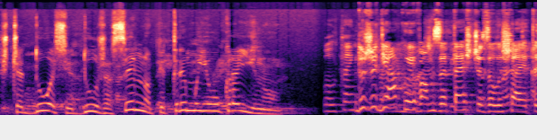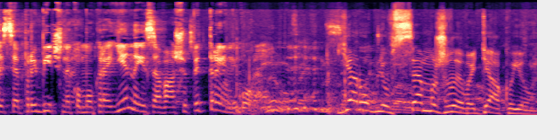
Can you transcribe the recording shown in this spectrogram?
ще досі дуже сильно підтримує Україну. Дуже дякую вам за те, що залишаєтеся прибічником України і за вашу підтримку. Я роблю все можливе. Дякую.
